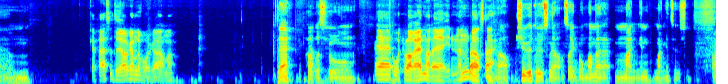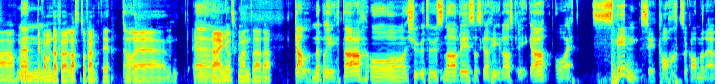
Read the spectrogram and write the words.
um, Capacity òg kan du bruke, gjerne. Det høres jo Eh, O2 Arena, det er innendørs, det. Ja, 20 000, ja. Så jeg bomma med mange, mange tusen. Ja, ja. Men, Men- det kommer til å føles som 50 Ja. når det er ekte Eh. engelskmenn som er der. Galne briter og 20 000 av de som skal hyle og skrike. Og et sinnssykt kort som kommer der.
